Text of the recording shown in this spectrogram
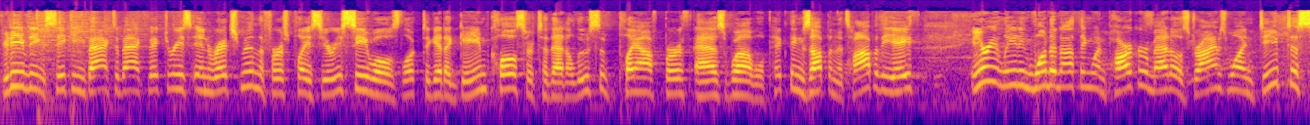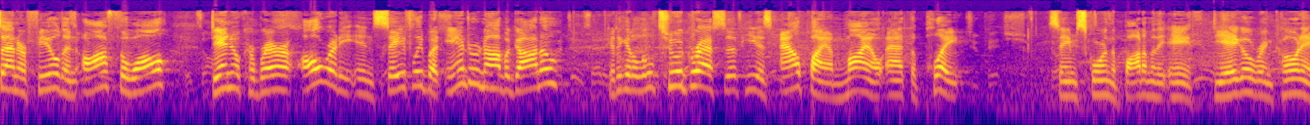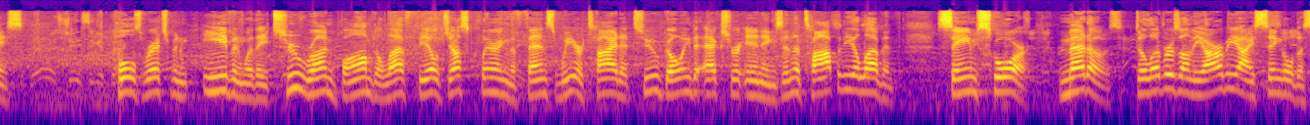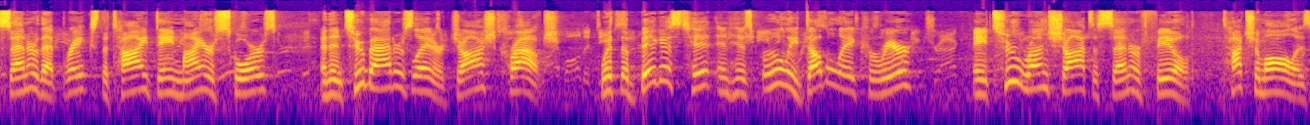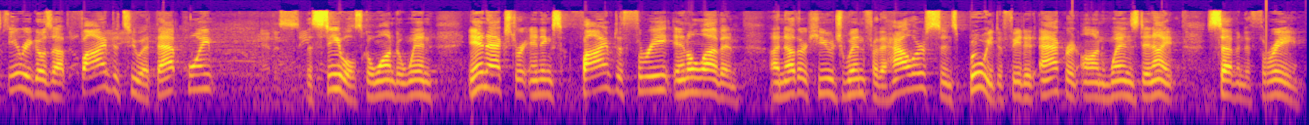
Good evening. Seeking back-to-back victories in Richmond, the first place Erie Seawolves look to get a game closer to that elusive playoff berth as well. We'll pick things up in the top of the eighth. Erie leading 1 to nothing when Parker Meadows drives one deep to center field and off the wall. Daniel Cabrera already in safely, but Andrew Navigato going to get a little too aggressive. He is out by a mile at the plate. Same score in the bottom of the eighth. Diego Rincones pulls Richmond even with a two-run bomb to left field, just clearing the fence. We are tied at two going to extra innings. In the top of the 11th, same score. Meadows delivers on the RBI single to center that breaks the tie. Dane Myers scores. And then two batters later, Josh Crouch with the biggest hit in his early double-A career, a two-run shot to center field. Touch them all as Erie goes up 5 to 2 at that point. The Seawolves go on to win in extra innings 5 to 3 in 11. Another huge win for the Howlers since Bowie defeated Akron on Wednesday night 7 to 3.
